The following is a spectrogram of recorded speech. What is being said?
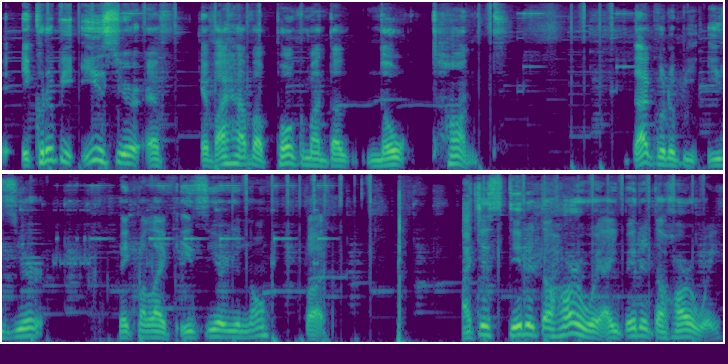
It, could be easier if if I have a Pokemon that no taunt. That could be easier. Make my life easier, you know? But I just did it the hard way. I did it the hard way.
